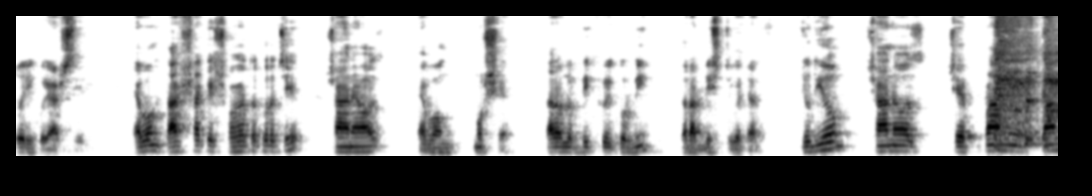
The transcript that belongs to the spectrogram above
তৈরি করে আসছে। এবং তার সাথে সহায়তা করেছে শাহনেওয়াজ এবং মোর্শেদ। তারা হলো বিক্রয় কর্মী, তারা ডিস্ট্রিবিউটার যদিও শাহনেওয়াজ সে প্রাণ প্রাণ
